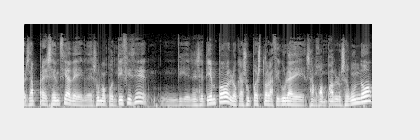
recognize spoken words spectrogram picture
esa presencia del sumo pontífice en ese tiempo, lo que ha supuesto la figura de San Juan Pablo II,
